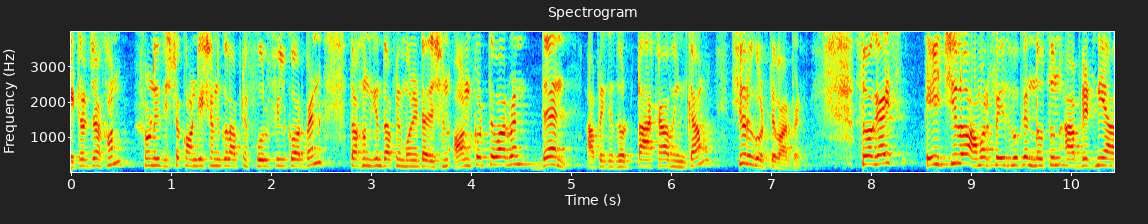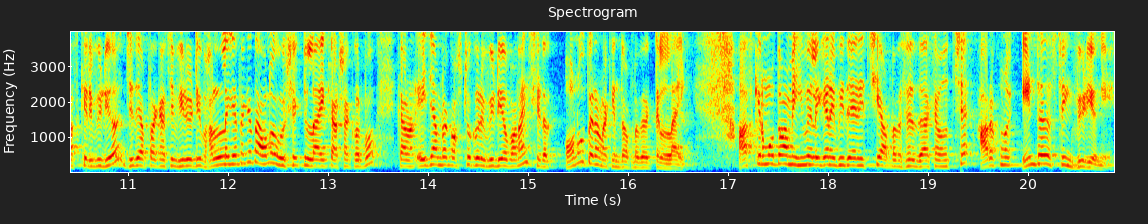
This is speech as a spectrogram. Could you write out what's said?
এটার যখন সুনির্দিষ্ট কন্ডিশনগুলো আপনি ফুলফিল করবেন, তখন কিন্তু আপনি মনিটাইজেশন অন করতে পারবেন দেন আপনি কিন্তু টাকা ইনকাম শুরু করতে পারবেন। সো গাইস এই ছিল আমার ফেসবুকের নতুন আপডেট নিয়ে আজকের ভিডিও যদি আপনার কাছে ভিডিওটি ভালো লেগে থাকে, তাহলে অবশ্যই একটি লাইক আশা করব। কারণ এই যে আমরা কষ্ট করে ভিডিও বানাই, সেটার অনুপ্রেরণা কিন্তু আপনাদের একটা লাইক আজকের মতো আমি হিমেল এখানে বিদায় নিচ্ছি। আপনাদের সাথে দেখা হচ্ছে আরও কোনো ইন্টারেস্টিং ভিডিও নিয়ে।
